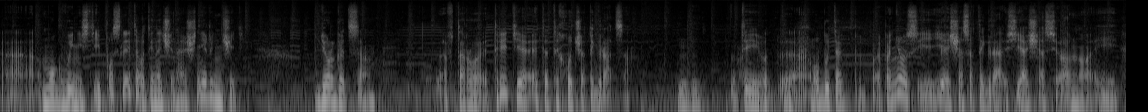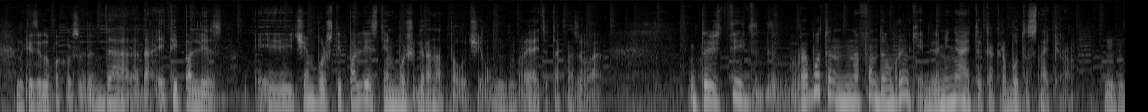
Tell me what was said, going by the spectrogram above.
а, мог вынести. И после этого ты начинаешь нервничать, дергаться. Второе. Третье, это ты хочешь отыграться. Мгм. Ты вот э, убыток понес, и я сейчас отыграюсь, я сейчас все равно. И На казино похоже, да. да, да, да. И ты полез. И чем больше ты полез, тем больше гранат получил. Мгм. Я это так называю. То есть ты работа на фондовом рынке для меня это как работа снайпером. Мгм.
